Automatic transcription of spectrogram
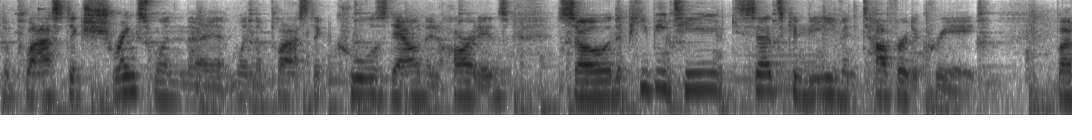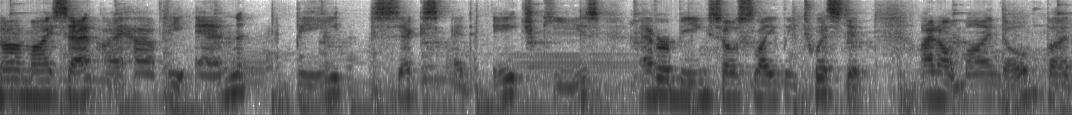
The plastic shrinks when the when the plastic cools down and hardens, so the PBT sets can be even tougher to create. But on my set, I have the N, B, 6, and H keys ever being so slightly twisted. I don't mind though, but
